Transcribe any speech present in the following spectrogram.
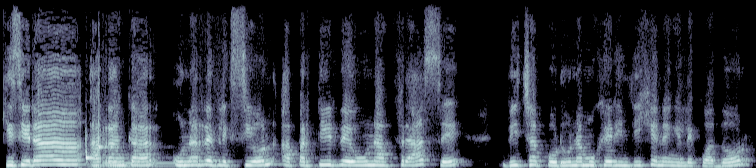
Quisiera arrancar una reflexión a partir de una frase dicha por una mujer indígena en el Ecuador,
